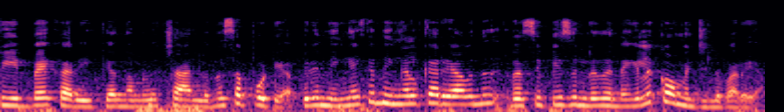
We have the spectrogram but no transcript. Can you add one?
ഫീഡ്ബാക്ക് അറിയിക്കാൻ നമ്മൾ ചാനലൊന്ന് സപ്പോർട്ട് ചെയ്യുക. പിന്നെ നിങ്ങൾക്ക് നിങ്ങൾക്ക് അറിയാവുന്ന റെസിപ്പീസ് ഉണ്ടെന്നുണ്ടെങ്കിൽ കോമന്റിൽ പറയാം.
